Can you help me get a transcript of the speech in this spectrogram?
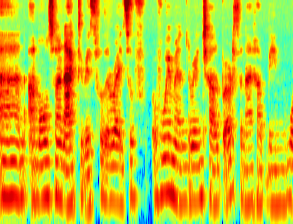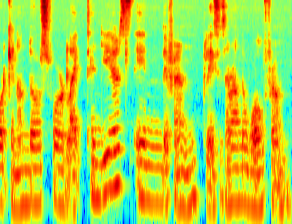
and I'm also an activist for the rights of, of women during childbirth and I have been working on those for like 10 years in different places around the world from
